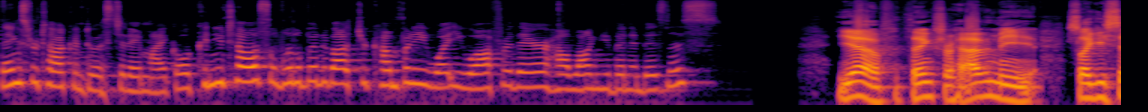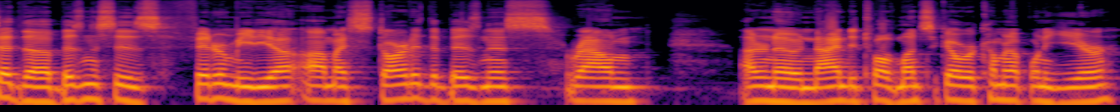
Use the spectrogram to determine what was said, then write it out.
Thanks for talking to us today, Michael. Can you tell us a little bit about your company, what you offer there, how long you've been in business? Yeah, thanks for having me. So, like you said, the business is Fitter Media. Um, I started the business around, I don't know, nine to 12 months ago. We're coming up on a year.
